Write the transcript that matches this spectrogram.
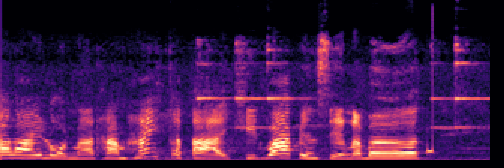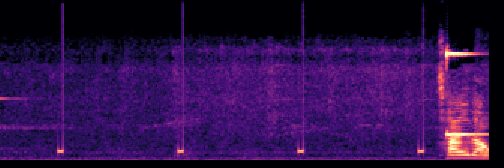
อะไรหล่นมาทำให้กระต่ายคิดว่าเป็นเสียงระเบิด ใช่แล้ว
